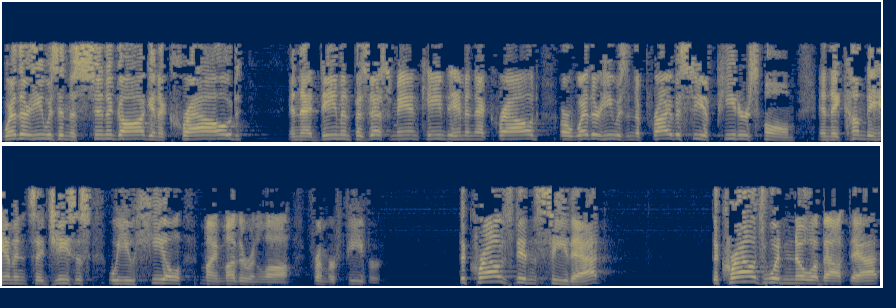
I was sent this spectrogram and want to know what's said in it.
Whether he was in the synagogue in a crowd and that demon possessed man came to him in that crowd, or whether he was in the privacy of Peter's home and they come to him and say, Jesus, will you heal my mother in law from her fever? The crowds didn't see that. The crowds wouldn't know about that.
